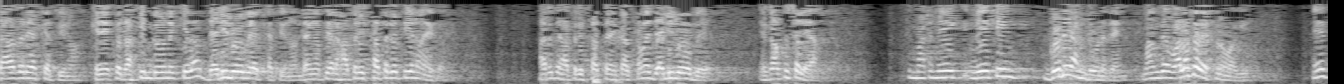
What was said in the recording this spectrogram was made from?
ආදරයක් ඇති වෙනවා. කෙනෙක්ව දකින්න ඕනේ කියලා දැඩි ලෝභයක් ඇති වෙනවා. දැන් අපි අර 44 තියෙනවා ඒක. හරිද? 47 එකක් තමයි දැඩි ලෝභය. ඒක අකුසලයක්. ඉතින් මට මේ මේකෙන් ගොඩ යන්න ඕනේ දැන්. මම දැන් වලක වැටෙනවා වගේ. නේද?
